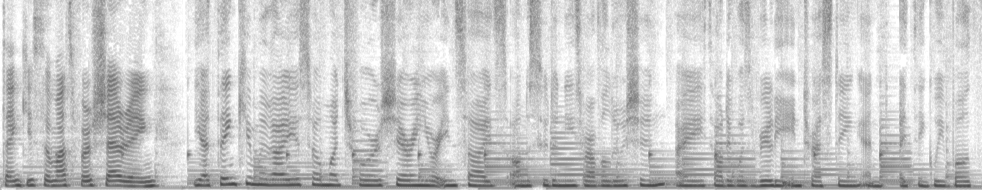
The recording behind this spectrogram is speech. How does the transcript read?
Thank you so much for sharing. Yeah, thank you, Marije, so much for sharing your insights on the Sudanese revolution. I thought it was really interesting, and I think we both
